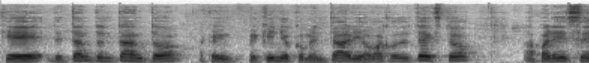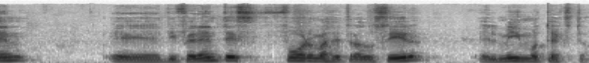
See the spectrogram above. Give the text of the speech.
que de tanto en tanto, acá hay un pequeño comentario abajo del texto, aparecen eh, diferentes formas de traducir el mismo texto.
